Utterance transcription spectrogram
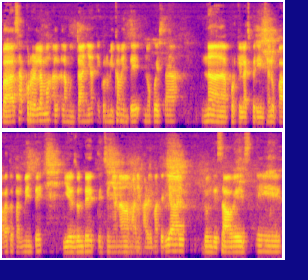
vas a correr la, a la montaña, económicamente no cuesta nada porque la experiencia lo paga totalmente y es donde te enseñan a manejar el material, donde sabes eh,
